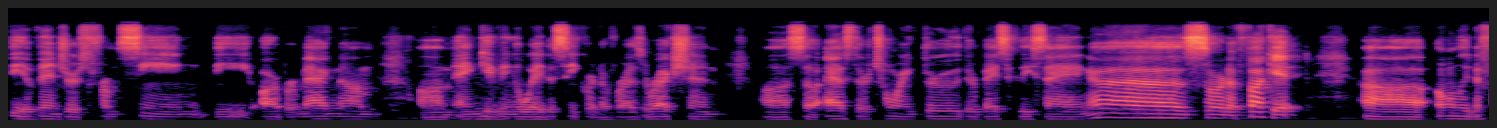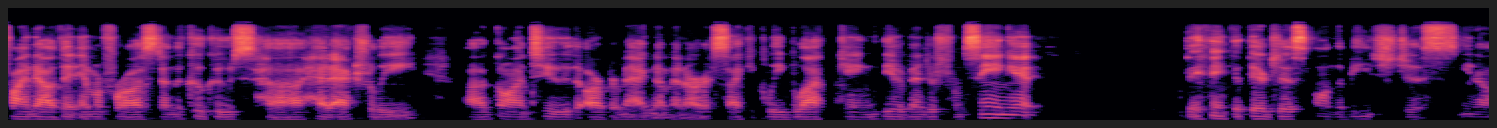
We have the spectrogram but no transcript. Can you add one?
the Avengers from seeing the Arbor Magnum um, and giving away the secret of resurrection. Uh, so as they're touring through, they're basically saying, uh, sort of, fuck it, uh, only to find out that Emma Frost and the Cuckoos uh, had actually uh, gone to the Arbor Magnum and are psychically blocking the Avengers from seeing it. They think that they're just on the beach, just you know,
